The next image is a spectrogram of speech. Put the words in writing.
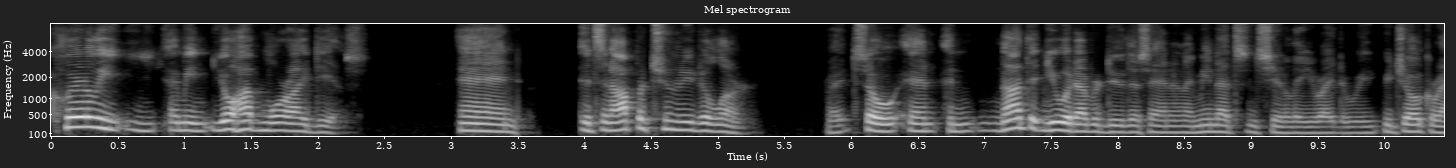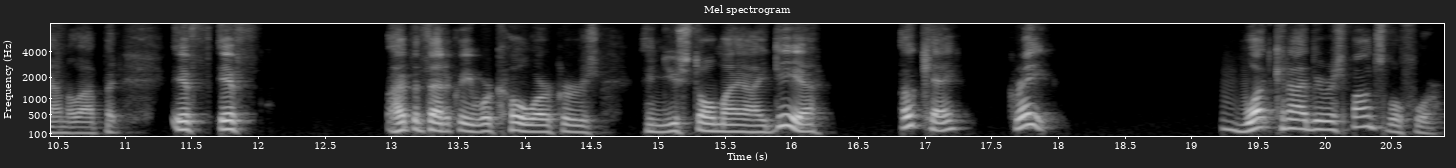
clearly I mean you'll have more ideas and it's an opportunity to learn right? So, and, and not that you would ever do this, Anne, and I mean that sincerely, right? We, we joke around a lot, but if, if hypothetically we're coworkers and you stole my idea, okay, great. Hmm. What can I be responsible for?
